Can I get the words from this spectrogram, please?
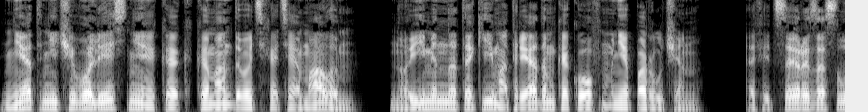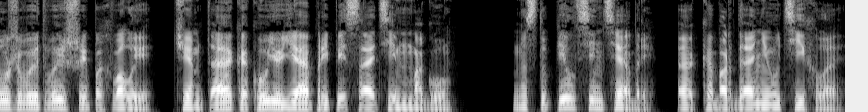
нет ничего лестнее, как командовать хотя малым, но именно таким отрядом, каков мне поручен. Офицеры заслуживают высшей похвалы, чем та, какую я приписать им могу. Наступил сентябрь, а кабарда не утихла.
